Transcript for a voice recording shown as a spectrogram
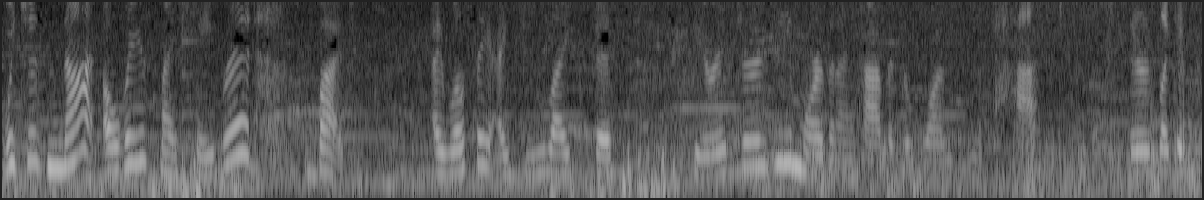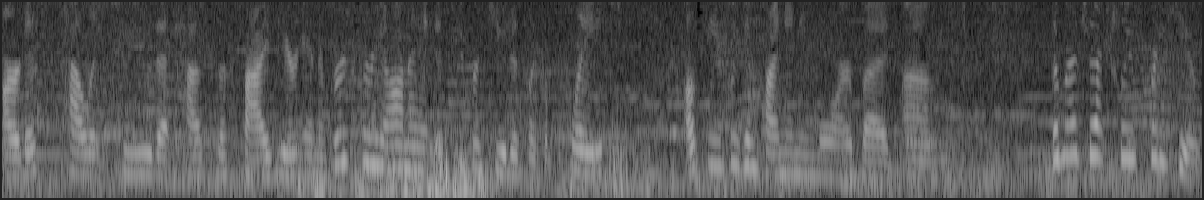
which is not always my favorite, but I will say I do like this spirit jersey more than I have in the ones in the past. There's like an artist palette too that has the five year anniversary on it. It's super cute, it's like a plate. I'll see if we can find any more, but um, the merch actually is pretty cute.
